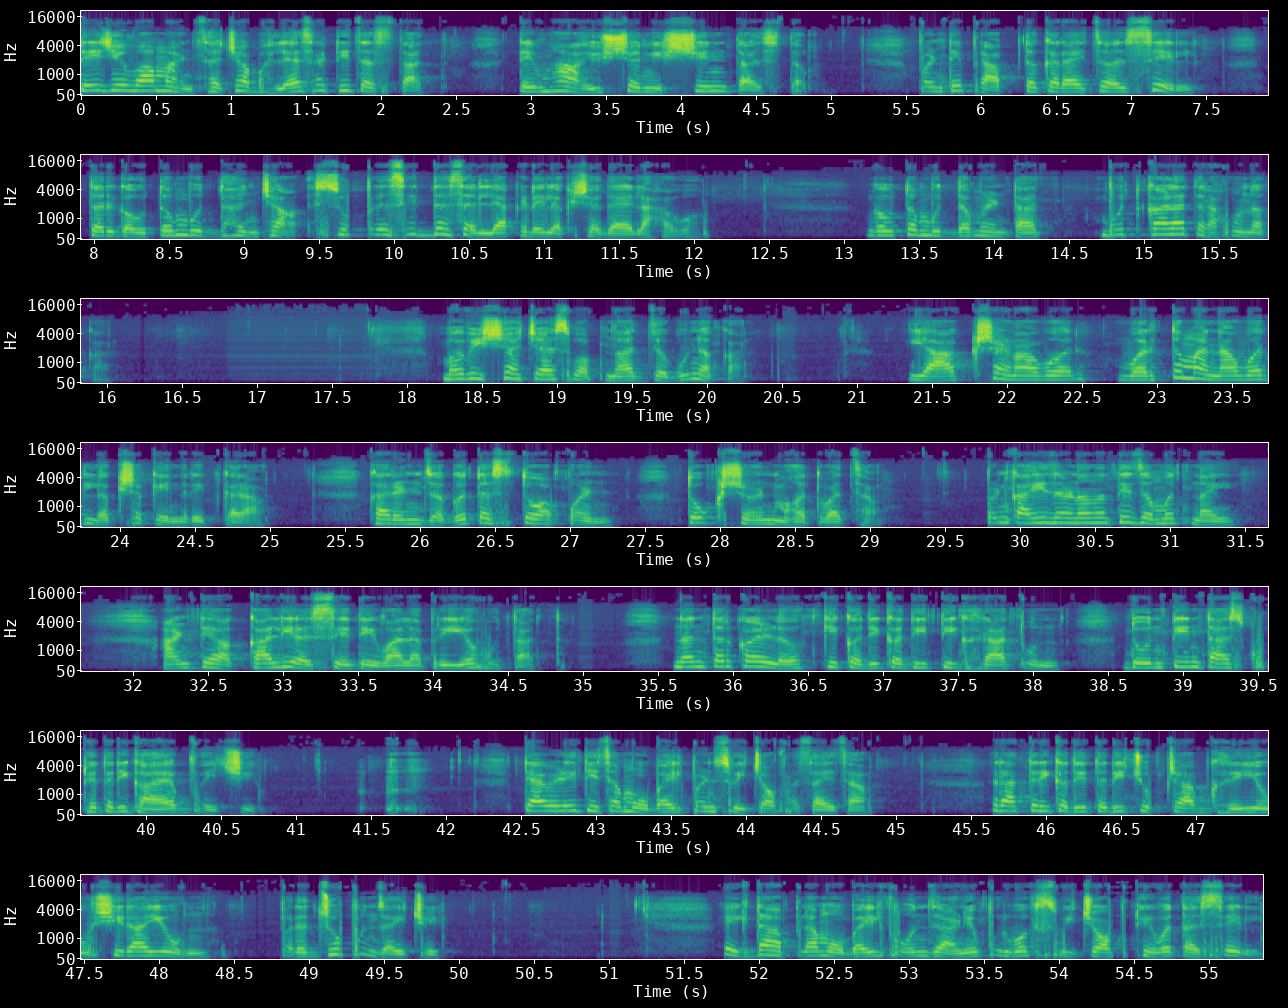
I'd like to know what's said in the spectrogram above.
ते जेव्हा माणसाच्या भल्यासाठीच असतात तेव्हा आयुष्य निश्चिंत असतं. पण ते प्राप्त करायचं असेल तर गौतम बुद्धांच्या सुप्रसिद्ध सल्ल्याकडे लक्ष द्यायला हवं. गौतम बुद्ध म्हणतात भूतकाळात राहू नका. भविष्याच्या स्वप्नात जगू नका. या क्षणावर वर्तमानावर लक्ष केंद्रित करा. कारण जगत असतो आपण तो क्षण महत्त्वाचा पण काही जणांना ते जमत नाही. आणि ते अकाली असे देवाला प्रिय होतात. नंतर कळलं की कधी कधी ती घरातून दोन तीन तास कुठेतरी गायब व्हायची. त्यावेळी तिचा मोबाईल पण स्विच ऑफ असायचा. रात्री कधीतरी चुपचाप घरी उशिरा शिरा येऊन परत झोपून जायची. एकदा आपला मोबाईल फोन जाणीवपूर्वक स्विच ऑफ ठेवत असेल.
